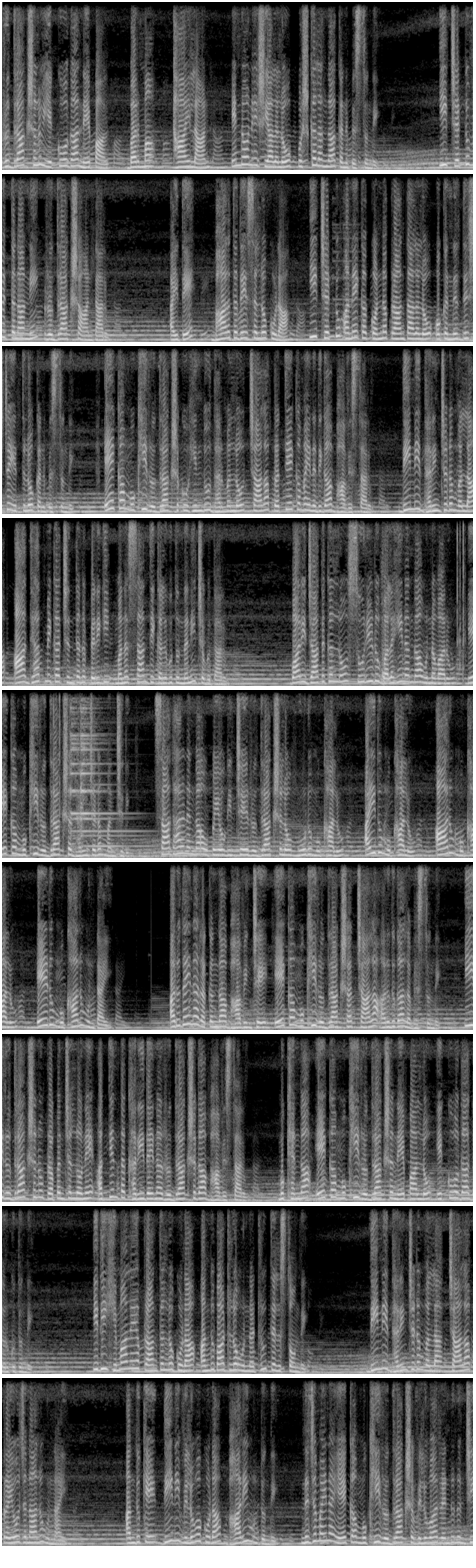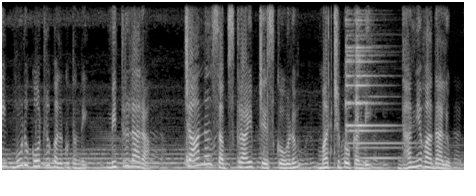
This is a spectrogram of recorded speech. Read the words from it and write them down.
రుద్రాక్షలు ఎక్కువగా నేపాల్ బర్మా థాయిలాండ్ ఇండోనేషియాలలో పుష్కలంగా కనిపిస్తుంది. ఈ చెట్టు విత్తనాన్ని రుద్రాక్ష అంటారు. అయితే భారతదేశంలో కూడా ఈ చెట్టు అనేక కొండ ప్రాంతాలలో ఒక నిర్దిష్ట ఎత్తులో కనిపిస్తుంది. ఏకముఖి రుద్రాక్షకు హిందూ ధర్మంలో చాలా ప్రత్యేకమైనదిగా భావిస్తారు. దీన్ని ధరించడం వల్ల ఆధ్యాత్మిక చింతన పెరిగి మనశ్శాంతి కలుగుతుందని చెబుతారు. వారి జాతకంలో సూర్యుడు బలహీనంగా ఉన్నవారు ఏకముఖి రుద్రాక్ష ధరించడం మంచిది. సాధారణంగా ఉపయోగించే రుద్రాక్షలో మూడు ముఖాలు ఐదు ముఖాలు ఆరు ముఖాలు ఏడు ముఖాలు ఉంటాయి. అరుదైన రకంగా భావించే ఏకముఖి రుద్రాక్ష చాలా అరుదుగా లభిస్తుంది. ఈ రుద్రాక్షను ప్రపంచంలోనే అత్యంత ఖరీదైన రుద్రాక్షగా భావిస్తారు. ముఖ్యంగా ఏకముఖి రుద్రాక్ష నేపాల్లో ఎక్కువగా దొరుకుతుంది. ఇది హిమాలయ ప్రాంతంలో కూడా అందుబాటులో ఉన్నట్లు తెలుస్తోంది. దీన్ని ధరించడం వల్ల చాలా ప్రయోజనాలు ఉన్నాయి. అందుకే దీని విలువ కూడా భారీ ఉంటుంది. నిజమైన ఏకముఖి రుద్రాక్ష విలువ రెండు నుంచి మూడు కోట్లు పలుకుతుంది. మిత్రులారా ఛానల్ సబ్స్క్రైబ్ చేసుకోవడం మర్చిపోకండి. ధన్యవాదాలు.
